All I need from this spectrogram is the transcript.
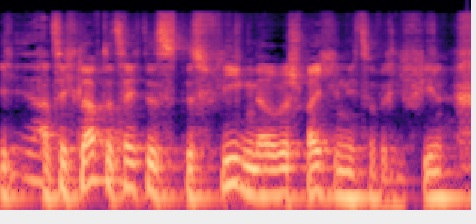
ich, also ich glaube tatsächlich, das, das Fliegen, darüber spreche ich nicht so wirklich viel.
